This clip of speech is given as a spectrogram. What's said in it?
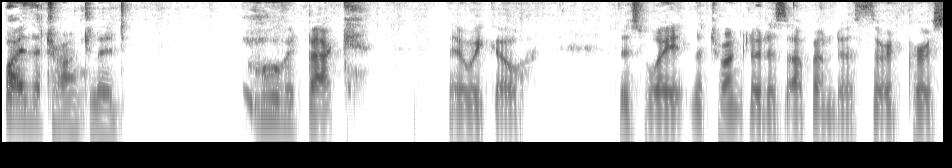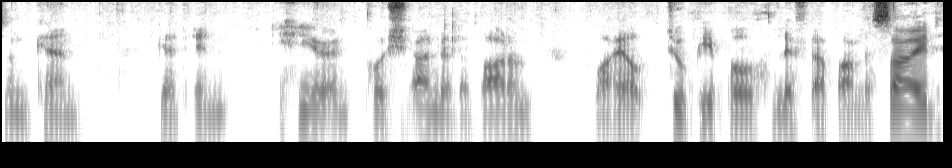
by the trunk lid, move it back. There we go. This way the trunk lid is up and the third person can get in here and push under the bottom while two people lift up on the side.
